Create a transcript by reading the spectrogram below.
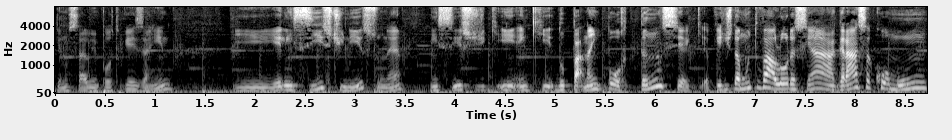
Que não sabe em português ainda. E ele insiste nisso, né? Insiste que, em que do, na importância, que a gente dá muito valor assim, ah, a graça comum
